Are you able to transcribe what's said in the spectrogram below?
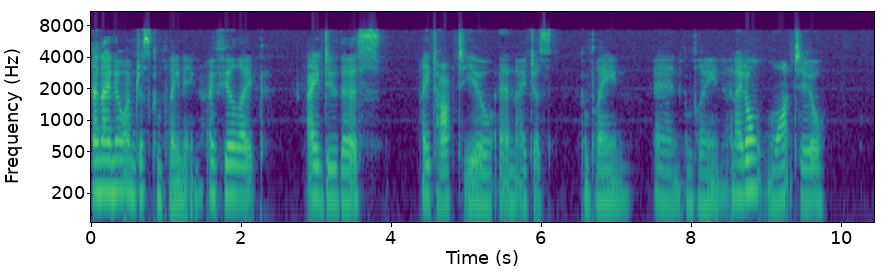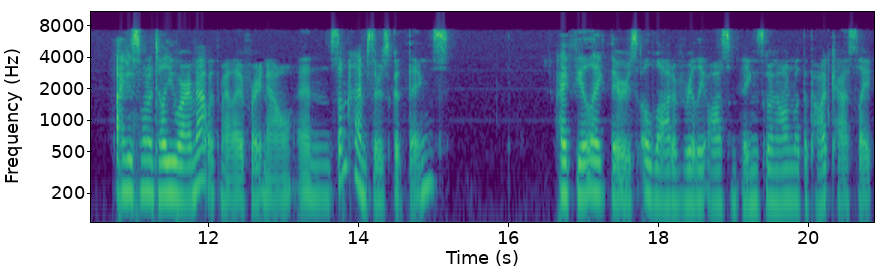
And I know I'm just complaining. I feel like I do this, I talk to you, and I just complain and complain. And I don't want to. I just want to tell you where I'm at with my life right now. And sometimes there's good things. I feel like there's a lot of really awesome things going on with the podcast like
